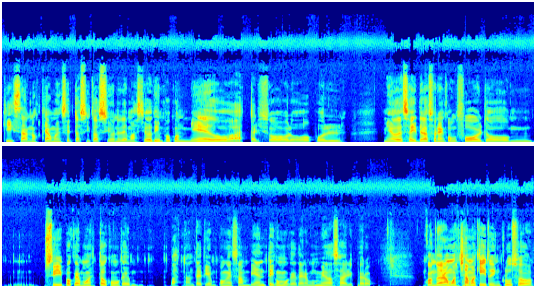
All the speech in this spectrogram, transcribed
quizás nos quedamos en ciertas situaciones demasiado tiempo por miedo a estar solo, por miedo de salir de la zona de confort o mm, sí, porque hemos estado como que bastante tiempo en ese ambiente y como que tenemos miedo a salir, pero cuando éramos chamaquitos, incluso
